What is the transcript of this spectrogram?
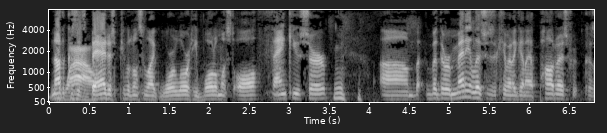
Not because Wow. it's bad, just people don't seem like Warlord. He bought almost all. Thank you, sir. um, but, but there were many listeners that came in. Again, I apologize because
